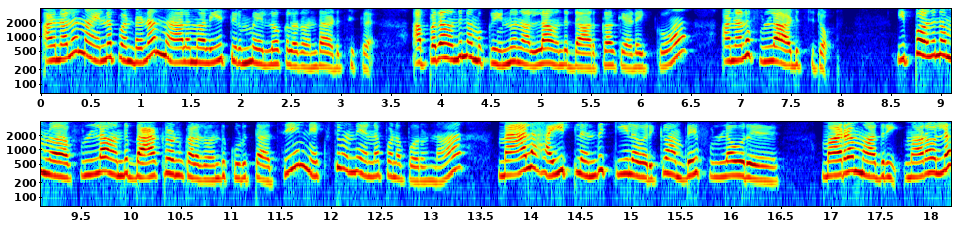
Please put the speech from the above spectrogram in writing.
அதனால் நான் என்ன பண்ணுறேன்னா மேலே மேலேயே திரும்ப எல்லோ கலர் வந்து அடிச்சுக்கிறேன். அப்போ தான் வந்து நமக்கு இன்னும் நல்லா வந்து டார்க்காக கிடைக்கும். அதனால் ஃபுல்லாக அடிச்சிட்டோம். இப்போ வந்து நம்மளை ஃபுல்லாக வந்து பேக்ரவுண்ட் கலர் வந்து கொடுத்தாச்சு. நெக்ஸ்ட்டு வந்து என்ன பண்ண போகிறோம்னா மேலே ஹைட்லேருந்து கீழே வரைக்கும் அப்படியே ஃபுல்லாக ஒரு மரம் மாதிரி மரம் இல்லை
